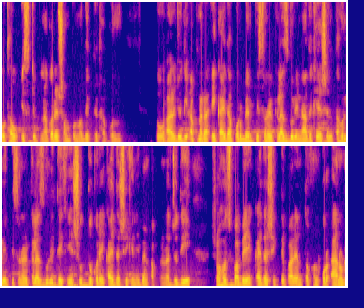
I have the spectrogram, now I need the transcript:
কোথাও স্কিপ না করে সম্পূর্ণ দেখতে থাকুন তো আর যদি আপনারা এই কায়দা পর্বের পিছনের ক্লাসগুলি না দেখে আসেন তাহলে পিছনের ক্লাসগুলি দেখে শুদ্ধ করে কায়দা শিখে নেবেন আপনারা যদি সহজভাবে কায়দা শিখতে পারেন তখন কোরআনুল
